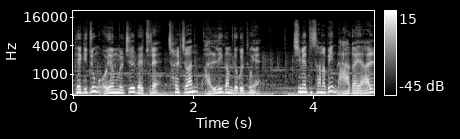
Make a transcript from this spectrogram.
대기 중 오염물질 배출의 철저한 관리 감독을 통해 시멘트 산업이 나아가야 할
